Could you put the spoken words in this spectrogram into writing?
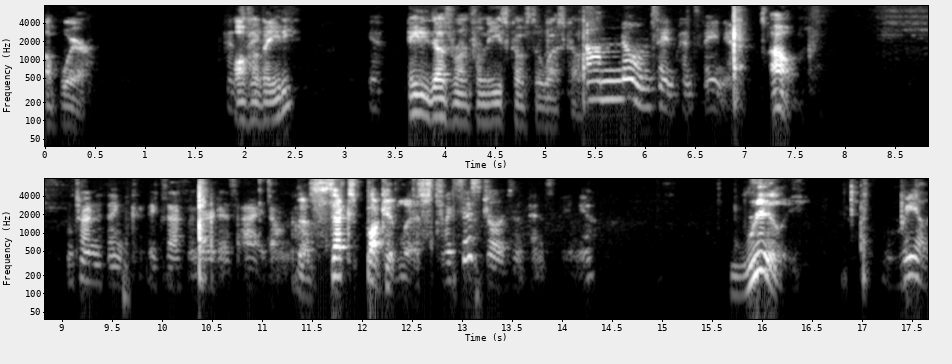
Up where? Off of 80? Yeah. 80 does run from the East Coast to the West Coast. Um, no, I'm saying Pennsylvania. oh, I'm trying to think exactly where it is. I don't know. the sex bucket list. My sister lives in Pennsylvania. Really? Really?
